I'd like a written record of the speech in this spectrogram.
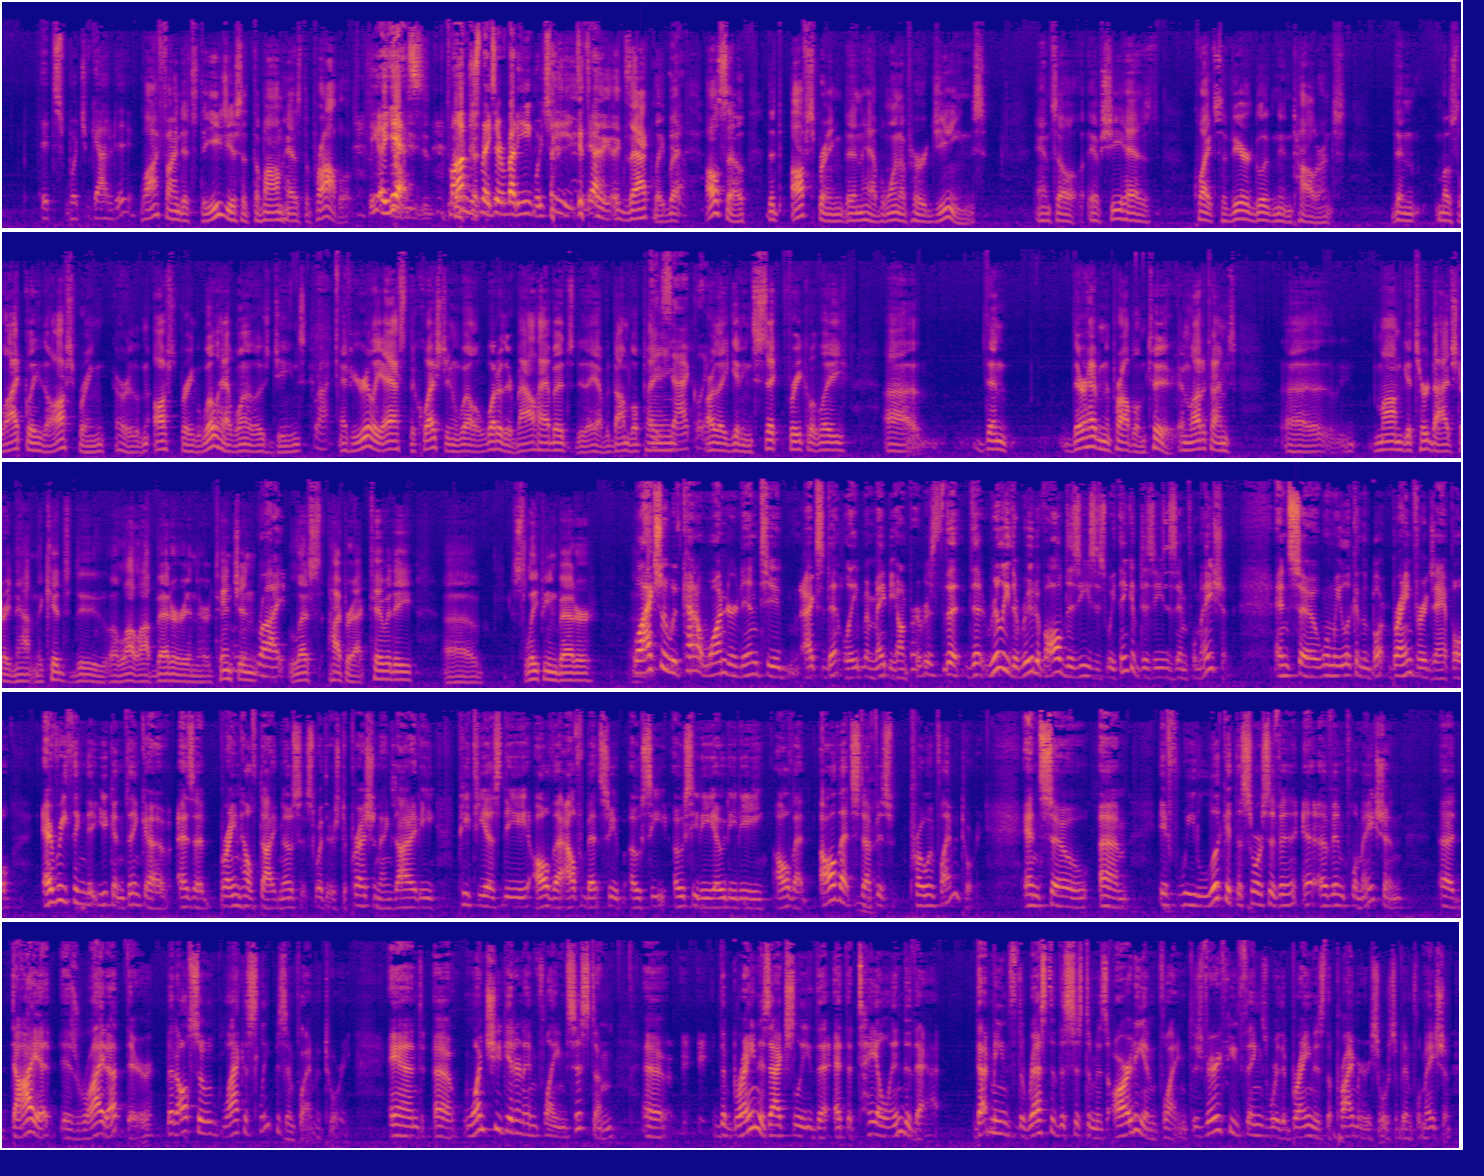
it's what you've got to do. Well, I find it's the easiest that the mom has the problem. Yeah, yes, mom just makes everybody eat what she eats. Yeah. exactly, but yeah. also the offspring then have one of her genes, and so if she has quite severe gluten intolerance, then most likely the offspring or the offspring will have one of those genes. Right. And if you really ask the question, well, what are their bowel habits? Do they have abdominal pain? Exactly. Are they getting sick frequently? Uh, then they're having the problem too. And a lot of times, uh, mom gets her diet straightened out, and the kids do a lot, lot better in their attention, right? Less hyperactivity, uh, sleeping better. Well, actually, we've kind of wandered into accidentally, but maybe on purpose, that that really the root of all diseases. We think of disease as inflammation, and so when we look at the brain, for example, everything that you can think of as a brain health diagnosis, whether it's depression, anxiety, PTSD, all the alphabet soup, OC, OCD, ODD, all that, all that stuff right. is pro-inflammatory. And so, um, if we look at the source of, of inflammation, uh, diet is right up there, but also lack of sleep is inflammatory. And uh, once you get an inflamed system, uh, the brain is actually the, at the tail end of that that means the rest of the system is already inflamed. There's very few things where the brain is the primary source of inflammation.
